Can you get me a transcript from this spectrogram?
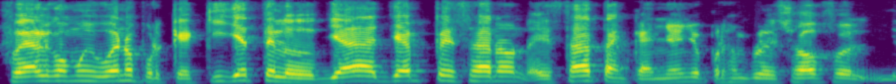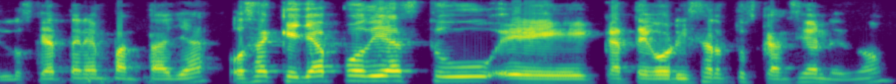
fue algo muy bueno porque aquí ya te lo, ya, ya empezaron, estaba tan cañón yo, por ejemplo, el shuffle, los que ya tenían pantalla, o sea que ya podías tú eh, categorizar tus canciones, ¿no?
